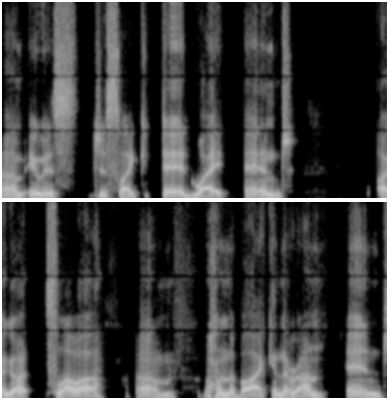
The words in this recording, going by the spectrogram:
Um, it was just like dead weight and I got slower um, on the bike and the run and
